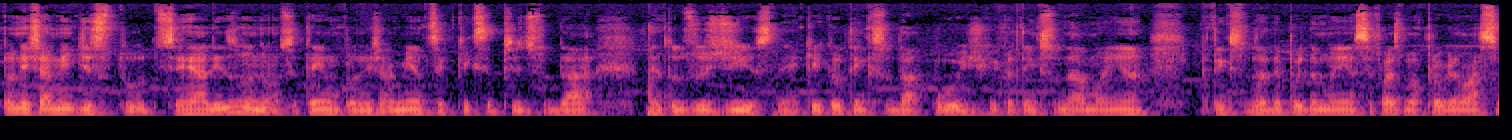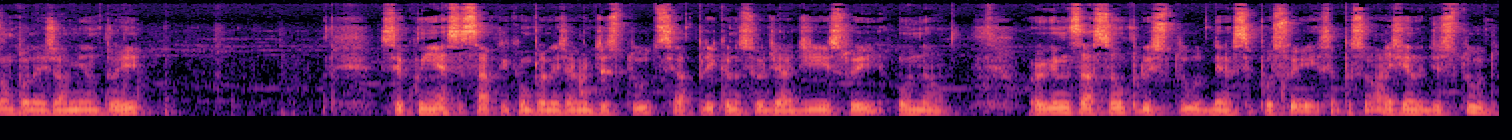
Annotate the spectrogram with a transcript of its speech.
Planejamento de estudo, você realiza ou não? Você tem um planejamento, o que você precisa estudar né, todos os dias, né? O que, que eu tenho que estudar hoje, o que, que eu tenho que estudar amanhã, o que eu tenho que estudar depois da manhã. Você faz uma programação, um planejamento aí, você conhece, sabe o que é um planejamento de estudo? Você aplica no seu dia a dia isso aí ou não? Organização para o estudo, né? Você possui, você possui uma agenda de estudo?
